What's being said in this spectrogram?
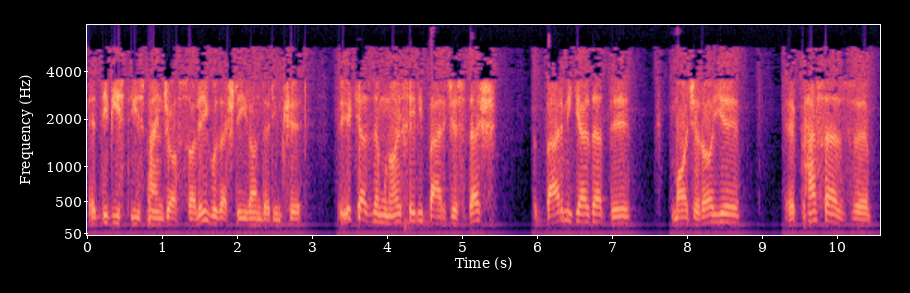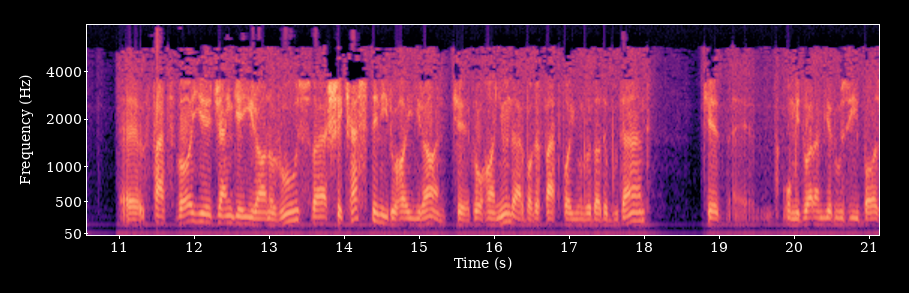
دی بیست پنجاه ساله گذشته ایران داریم که یکی از نمونه های خیلی برجستش برمیگردد به ماجرای پس از فتوای جنگ ایران و روس و شکست نیروهای ایران که روحانیون در واقع فتوای اون رو داده بودند که امیدوارم یه روزی باز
